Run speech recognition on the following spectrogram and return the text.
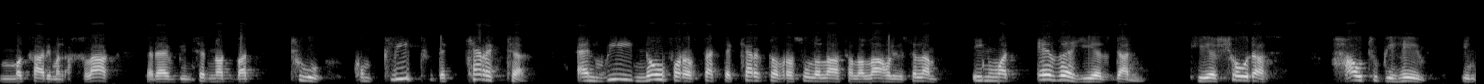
al-akhlaq, that have been said not but to complete the character. And we know for a fact the character of Rasulullah sallallahu alayhi wasallam in whatever he has done. He has showed us how to behave in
